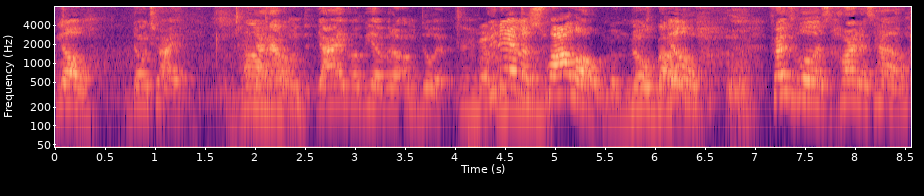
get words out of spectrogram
Yo, don't try it. Y'all, not no. gonna, y'all ain't gonna be able to um, do it. We didn't even swallow. No nobody. Yo, first of all, it's hard as hell.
